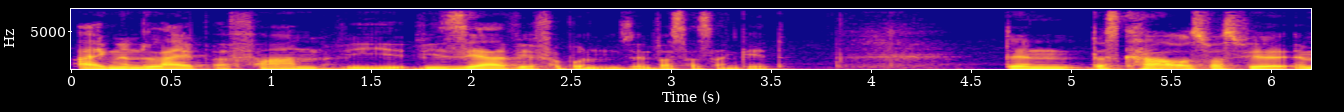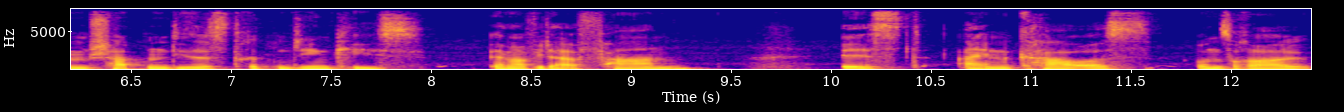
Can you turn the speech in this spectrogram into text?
eigenen Leib erfahren, wie, wie sehr wir verbunden sind, was das angeht. Denn das Chaos, was wir im Schatten dieses dritten Gene Keys immer wieder erfahren, ist ein Chaos unserer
